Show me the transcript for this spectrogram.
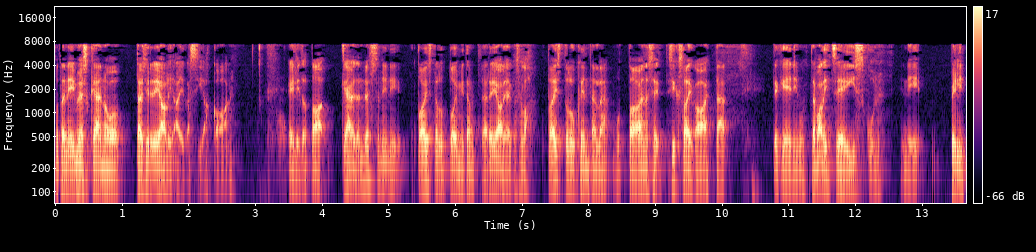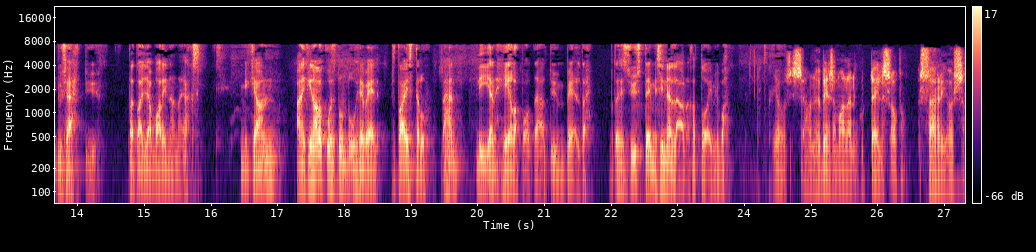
Mutta ne ei myöskään ole täysin reaaliaikaisiakaan. Eli tota, käytännössä niin, niin taistelut toimii tämmöisellä reaaliaikaisella taistelukentällä, mutta aina se siksi aikaa, että tekee niin kuin, valitsee iskun, niin peli pysähtyy tai ajan valinnan ajaksi. Mikä on, ainakin alkuun se tuntuu hirveän se taistelu vähän liian helpolta ja tympeeltä, mutta se systeemi sinällään on aika toimiva. Joo, siis se on hyvin samalla niin kuin Tales of-sarjoissa,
